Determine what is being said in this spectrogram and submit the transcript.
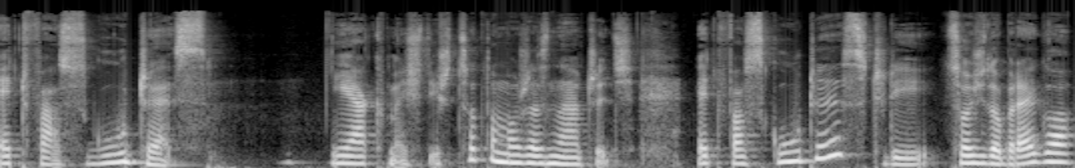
etwas Gutes. Jak myślisz, co to może znaczyć? Etwas Gutes, czyli coś dobrego.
